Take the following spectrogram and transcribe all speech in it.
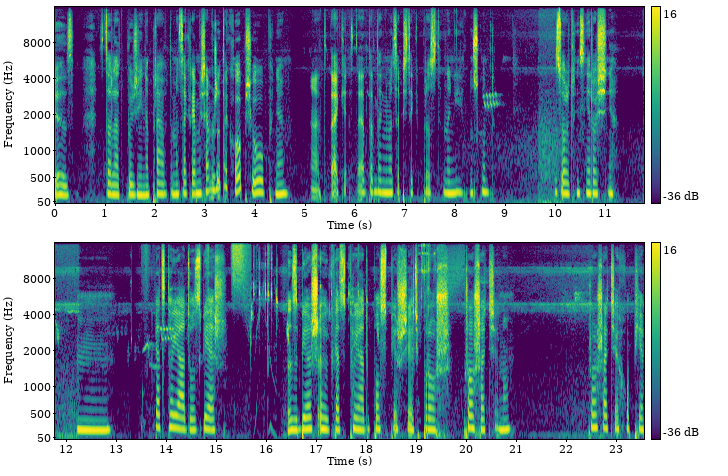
Jezu. 100 lat później, naprawdę masakra. Ja myślałam, że tak hop, siup, nie? A to tak jest. Ten, ten, ten nie ma zapis taki prosty. No nie, no skąd? Ale tu nic nie rośnie. Mm. Kwiat to jadu, zbierz. Zbierz y, kwiat to jadu, pospiesz się, proszę. Proszę cię, no. Proszę cię, chłopie.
